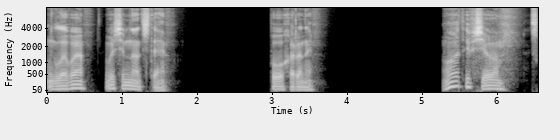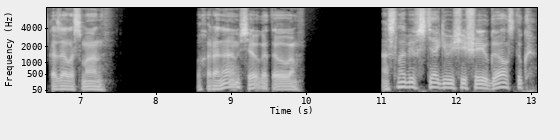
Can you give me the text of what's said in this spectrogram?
Глава 18. Похороны. «Вот и все», — сказал Осман. «Похоронам все готово». Ослабив стягивающий шею галстук,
